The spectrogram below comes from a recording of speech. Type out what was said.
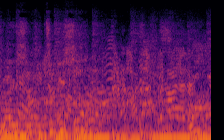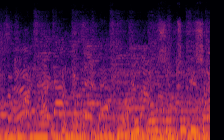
you guys love Tsukisa. Yeah. Lovely place of Tsukisa.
